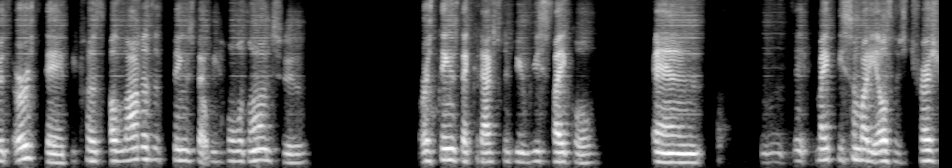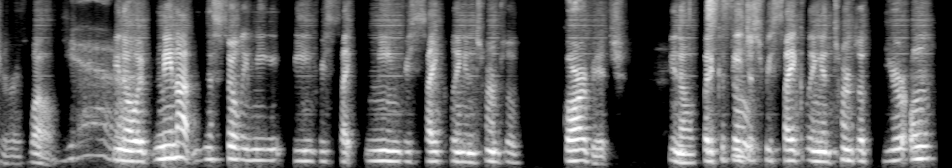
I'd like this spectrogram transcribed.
with Earth Day because a lot of the things that we hold on to are things that could actually be recycled and it might be somebody else's treasure as well. Yeah. You know, it may not necessarily mean be recy- mean recycling in terms of garbage, you know, but it could so, be just recycling in terms of your own.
